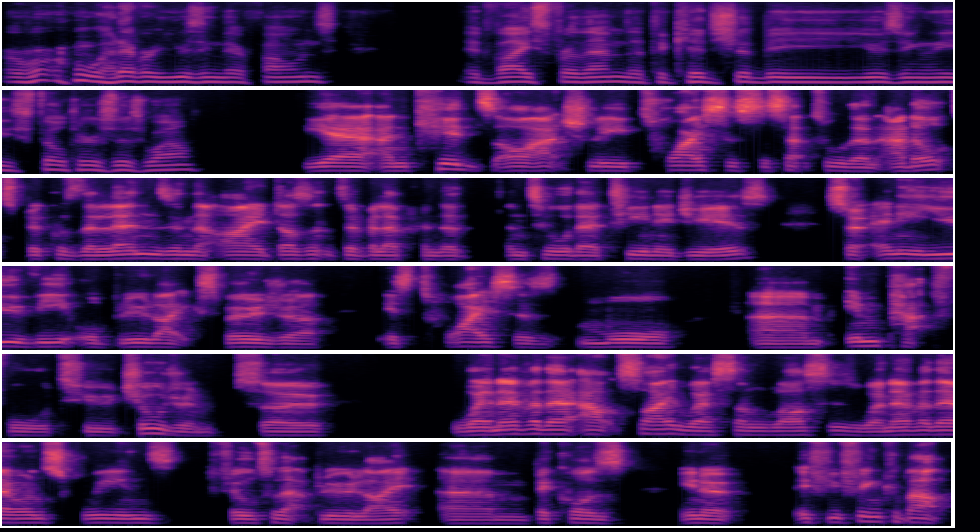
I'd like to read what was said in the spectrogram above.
or whatever using their phones advice for them that the kids should be using these filters as well yeah and kids are actually twice as susceptible than adults because the lens in the eye doesn't develop the, until their teenage years so any uv or blue light exposure is twice as more um, impactful to children so whenever they're outside, wear sunglasses. Whenever they're on screens, filter that blue light. Um, because you know, if you think about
